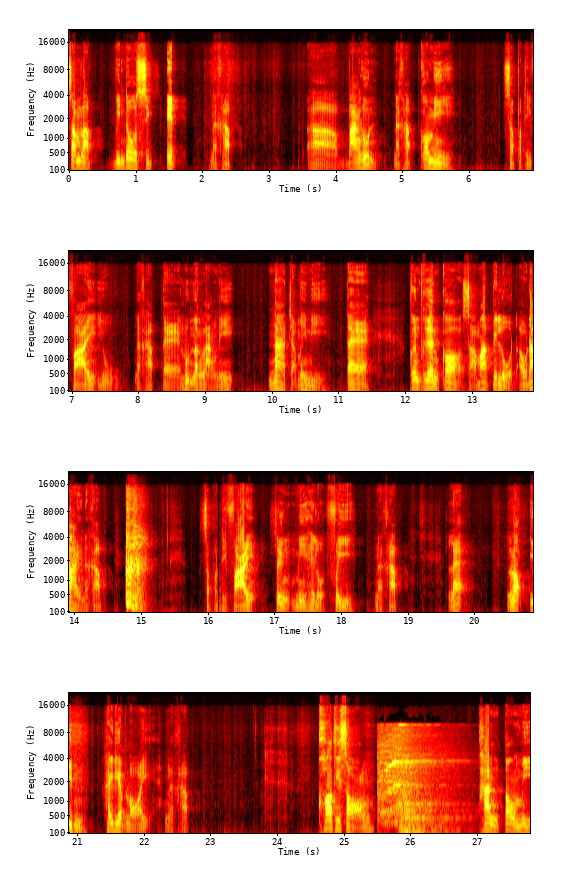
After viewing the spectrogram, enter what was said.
สำหรับ Windows 11 นะครับบางรุ่นนะครับก็มี Spotify อยู่นะครับ แต่รุ่นหลังๆนี้น่าจะไม่มี แต่เพื่อนๆก็สามารถไปโหลดเอาได้นะครับ Spotify ซึ่งมีให้โหลดฟรีนะครับ และล็อกอินให้เรียบร้อยนะครับ ข้อที่ 2 ท่านต้องมี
